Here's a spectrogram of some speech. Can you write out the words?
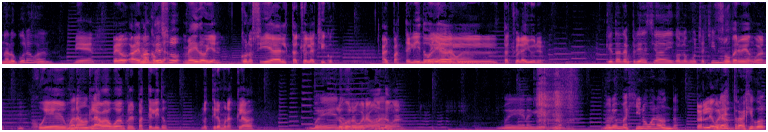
Una locura, weón. Bien. Pero además de eso, me ha ido bien. Conocí al Tachuela chico. Al pastelito y al Tachuela Junior. ¿Qué tal la experiencia ahí con los muchachines? Súper bien, weón. Jugué ¿Buena unas clavas, weón, con el pastelito. Nos tiramos unas clavas. Buena, Loco, buena onda, weón. Buena, qué buena. Me lo imagino buena onda. Torle Una buena vez onda. trabajé con,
